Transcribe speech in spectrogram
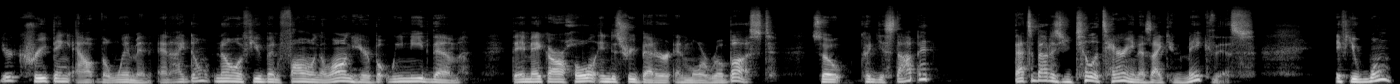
you're creeping out the women. And I don't know if you've been following along here, but we need them. They make our whole industry better and more robust. So could you stop it? That's about as utilitarian as I can make this. If you won't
